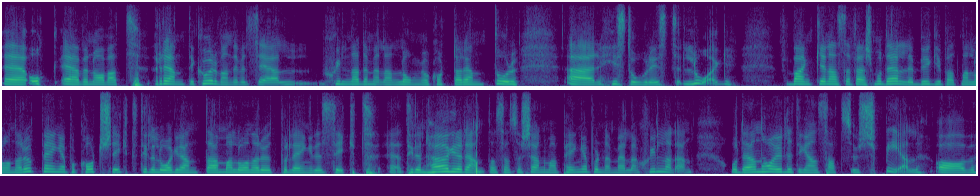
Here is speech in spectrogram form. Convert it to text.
Eh, och även av att räntekurvan, det vill säga skillnaden mellan långa och korta räntor, är historiskt låg. För bankernas affärsmodeller bygger på att man lånar upp pengar på kort sikt till en låg ränta, man lånar ut på längre sikt eh, till en högre ränta och sen så tjänar man pengar på den där mellanskillnaden. Och den har ju lite grann satts ur spel av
